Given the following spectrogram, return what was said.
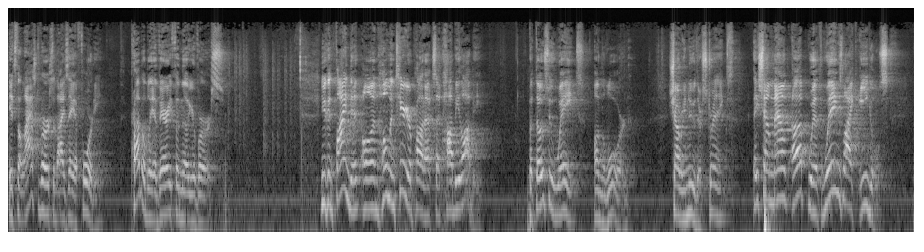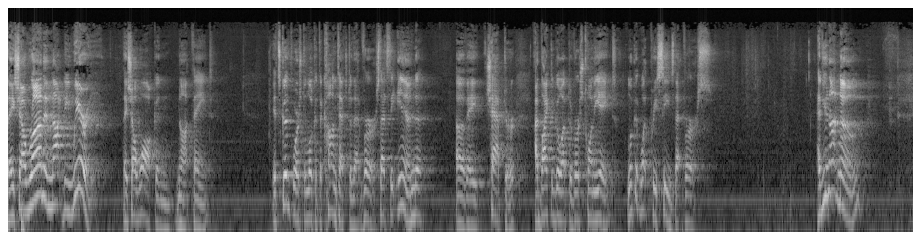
It's the last verse of Isaiah 40, probably a very familiar verse. You can find it on home interior products at Hobby Lobby. But those who wait on the Lord shall renew their strength. They shall mount up with wings like eagles. They shall run and not be weary. They shall walk and not faint. It's good for us to look at the context of that verse. That's the end of a chapter I'd like to go up to verse 28. Look at what precedes that verse. Have you not known?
